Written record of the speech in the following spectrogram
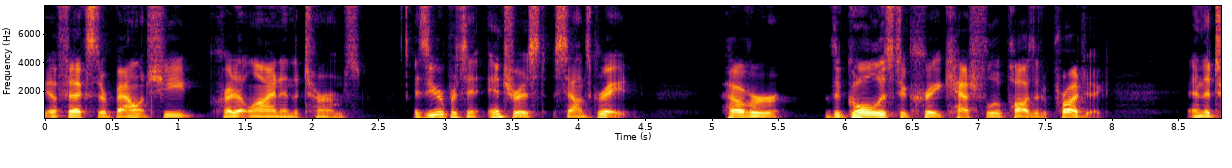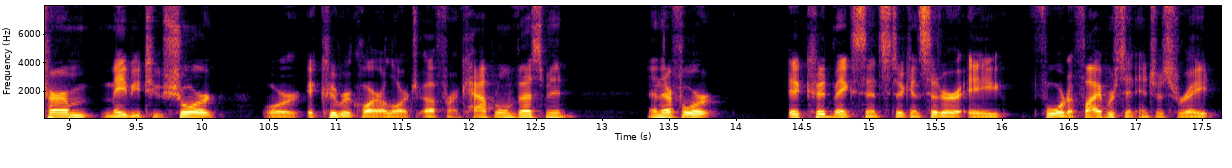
affects their balance sheet, credit line, and the terms. A 0% interest sounds great. However, the goal is to create cash flow positive project, and the term may be too short, or it could require a large upfront capital investment, and therefore it could make sense to consider a 4 to 5% interest rate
